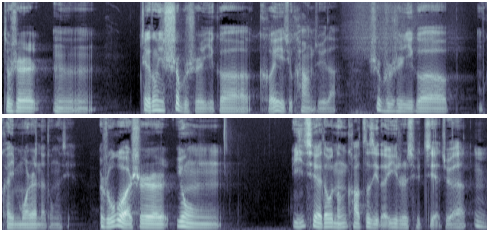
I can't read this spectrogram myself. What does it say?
就是嗯。这个东西是不是一个可以去抗拒的？是不是一个可以默认的东西？如果是用一切都能靠自己的意志去解决，嗯，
